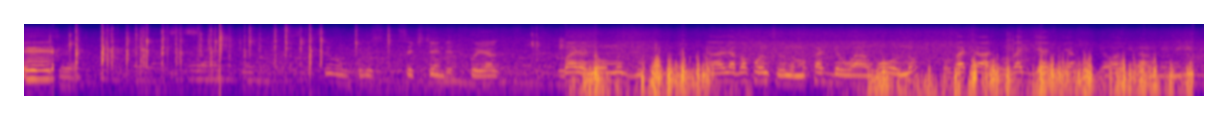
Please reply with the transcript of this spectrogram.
era sebunkulu sekitende tukweya omwana n'omuzzukulu n'alabako nti ono mukadde wange ono oba taata oba jjajja yawagiranga emirimu.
